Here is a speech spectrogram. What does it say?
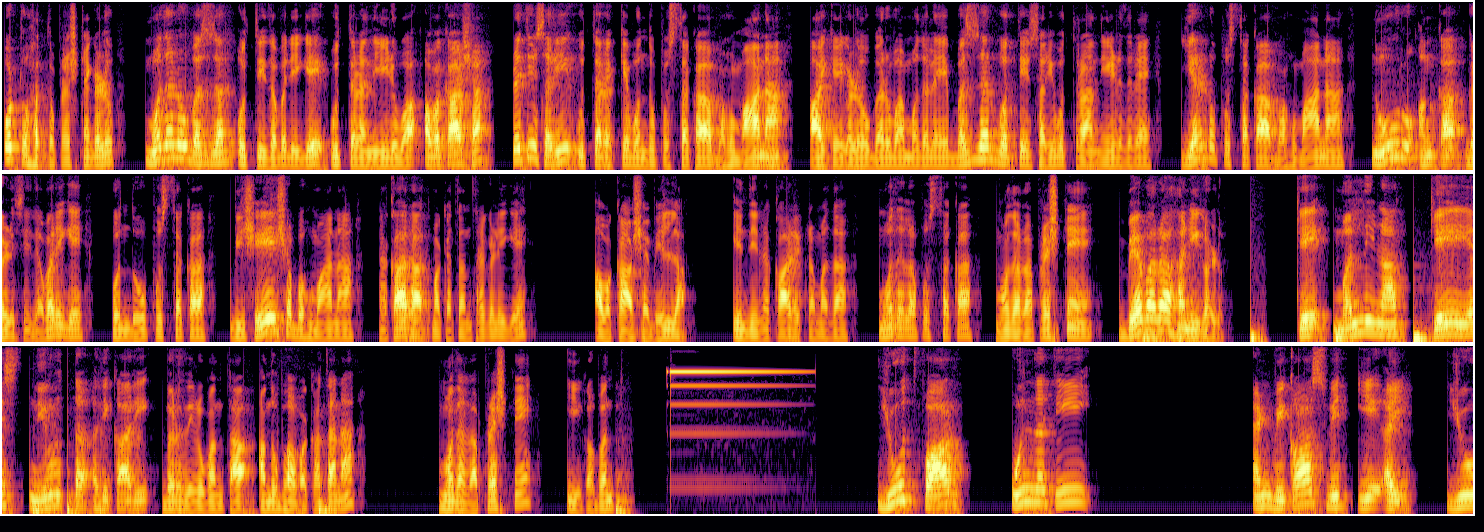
ಒಟ್ಟು ಹತ್ತು ಪ್ರಶ್ನೆಗಳು. ಮೊದಲು ಬಜರ್ ಒತ್ತಿದವರಿಗೆ ಉತ್ತರ ನೀಡುವ ಅವಕಾಶ. ಪ್ರತಿ ಸರಿ ಉತ್ತರಕ್ಕೆ ಒಂದು ಪುಸ್ತಕ ಬಹುಮಾನ. ಆಯ್ಕೆಗಳು ಬರುವ ಮೊದಲೇ ಬಜರ್ ಒತ್ತಿ ಸರಿ ಉತ್ತರ ನೀಡಿದರೆ ಎರಡು ಪುಸ್ತಕ ಬಹುಮಾನ. ನೂರು ಅಂಕ ಗಳಿಸಿದವರಿಗೆ ಒಂದು ಪುಸ್ತಕ ವಿಶೇಷ ಬಹುಮಾನ ನಕಾರಾತ್ಮಕ ತಂತ್ರಗಳಿಗೆ ಅವಕಾಶವಿಲ್ಲ. ಇಂದಿನ ಕಾರ್ಯಕ್ರಮದ ಮೊದಲ ಪುಸ್ತಕ, ಮೊದಲ ಪ್ರಶ್ನೆ, ಬೆವರ ಹನಿಗಳು. ಕೆ. ಮಲ್ಲಿನಾಥ್ ಕೆ ಎಸ್ ನಿವೃತ್ತ ಅಧಿಕಾರಿ ಬರೆದಿರುವಂಥ ಅನುಭವ ಕಥನ. ಮೊದಲ ಪ್ರಶ್ನೆ ಈಗ ಬಂತು. Youth for Unnati and Vikas with A I, U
